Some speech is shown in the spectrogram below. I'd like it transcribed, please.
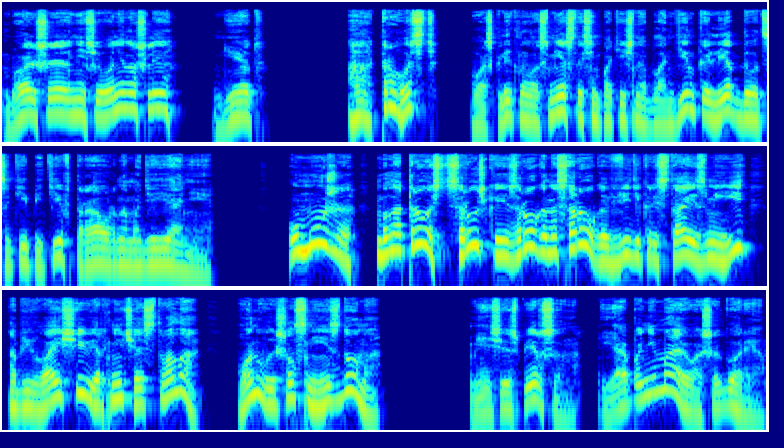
«Больше ничего не нашли?» «Нет». «А трость?» — воскликнула с места симпатичная блондинка лет двадцати пяти в траурном одеянии. «У мужа была трость с ручкой из рога носорога в виде креста и змеи, обвивающей верхнюю часть ствола. Он вышел с ней из дома». «Миссис Пирсон, я понимаю ваше горе,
